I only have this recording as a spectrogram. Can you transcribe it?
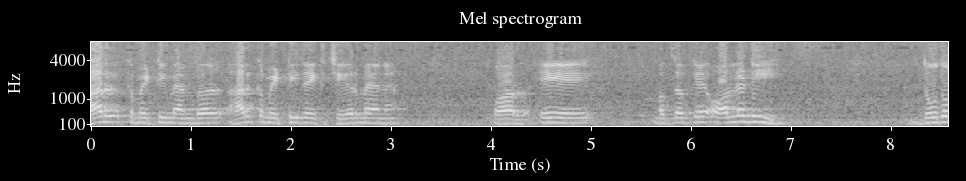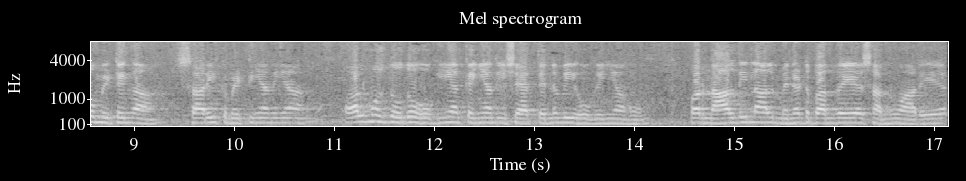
ਹਰ ਕਮੇਟੀ ਮੈਂਬਰ, ਹਰ ਕਮੇਟੀ ਦੇ ਇੱਕ ਚੇਅਰਮੈਨ ਹੈ। ਔਰ ਇਹ ਮਤਲਬ ਕਿ ਆਲਰੇਡੀ ਦੋ ਦੋ ਮੀਟਿੰਗਾਂ ਸਾਰੀ ਕਮੇਟੀਆਂ ਦੀਆਂ ਆਲਮੋਸਟ ਦੋ ਦੋ ਹੋ ਗਈਆਂ, ਕਈਆਂ ਦੀ ਸ਼ਾਇਦ ਤਿੰਨ ਵੀ ਹੋ ਗਈਆਂ ਹੋਣ। ਔਰ ਨਾਲ ਦੀ ਨਾਲ ਮਿੰਟ ਬਣ ਰਹੇ ਆ, ਸਾਨੂੰ ਆ ਰਹੇ ਆ।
